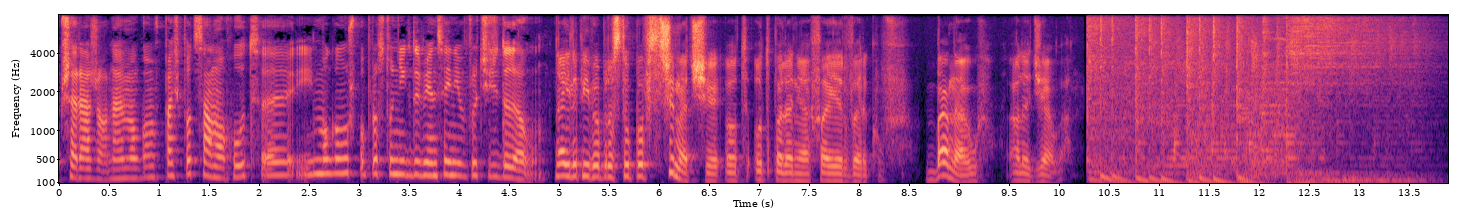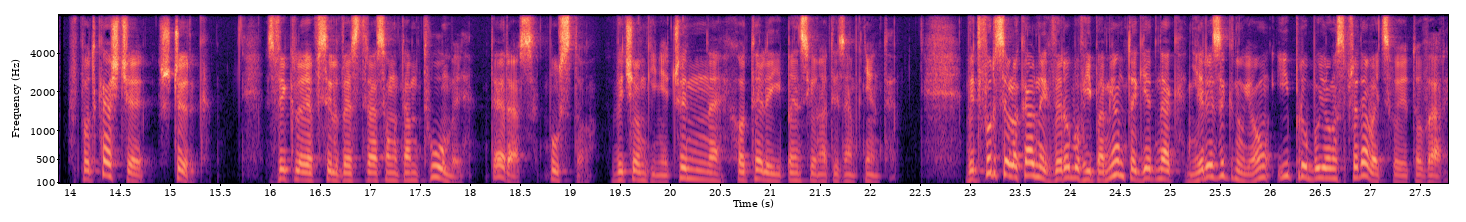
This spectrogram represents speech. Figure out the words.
przerażone, mogą wpaść pod samochód i mogą już po prostu nigdy więcej nie wrócić do domu. Najlepiej po prostu powstrzymać się od odpalania fajerwerków. Banał, ale działa. W podcaście Szczyrk. Zwykle w Sylwestra są tam tłumy. Teraz pusto. Wyciągi nieczynne, hotele i pensjonaty zamknięte. Wytwórcy lokalnych wyrobów i pamiątek jednak nie rezygnują i próbują sprzedawać swoje towary.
